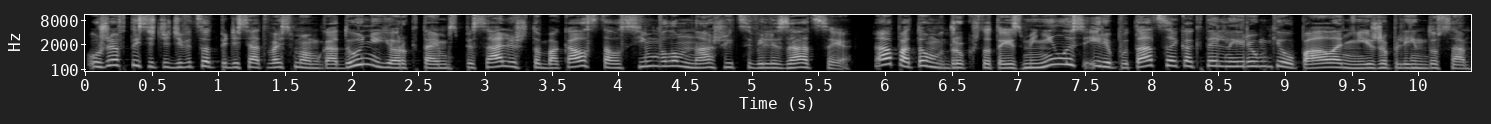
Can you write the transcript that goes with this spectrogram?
Уже в 1958 году Нью-Йорк Таймс писали, что бокал стал символом нашей цивилизации. А потом вдруг что-то изменилось, и репутация коктейльной рюмки упала ниже плинтуса.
